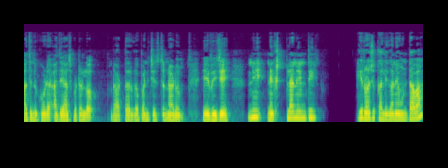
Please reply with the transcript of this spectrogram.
అతను కూడా అదే హాస్పిటల్లో డాక్టర్గా పనిచేస్తున్నాడు. ఏ విజయ్ నీ నెక్స్ట్ ప్లాన్ ఏంటి? ఈరోజు ఖాళీగానే ఉంటావా?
